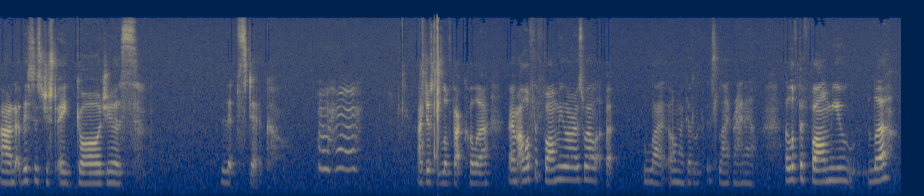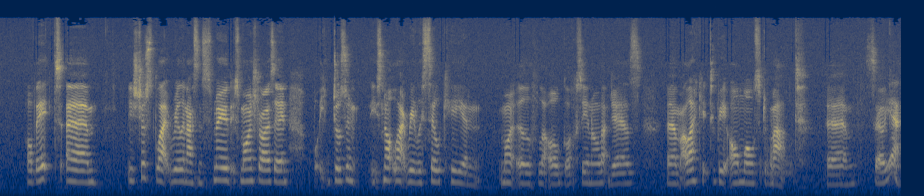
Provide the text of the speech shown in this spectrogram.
And this is just a gorgeous lipstick. Mm -hmm. I just love that colour. Um, I love the formula as well. Uh, like, oh my god, look at this light right now. I love the formula of it. Um, it's just like really nice and smooth. It's moisturising, but it doesn't, it's not like really silky and my earth like all glossy and all that jazz. Um, I like it to be almost matte. Um, so yeah,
